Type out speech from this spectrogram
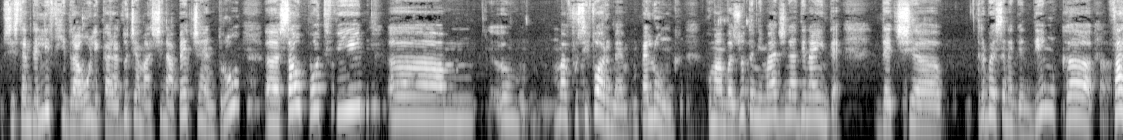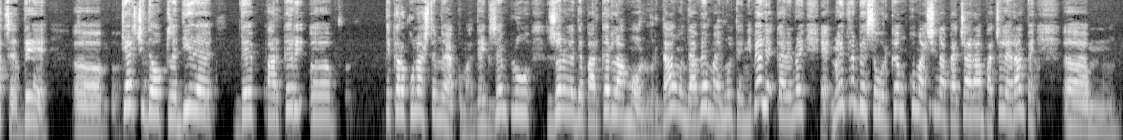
sistem de lift hidraulic care aduce mașina pe centru uh, sau pot fi um, mai fusiforme, pe lung, cum am văzut în imaginea dinainte. Deci uh, trebuie să ne gândim că față de uh, chiar și de o clădire de parcări uh, pe care o cunoaștem noi acum. De exemplu, zonele de parcări la moluri, da? unde avem mai multe nivele în care noi, e, noi trebuie să urcăm cu mașina pe acea rampă, acele rampe um,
